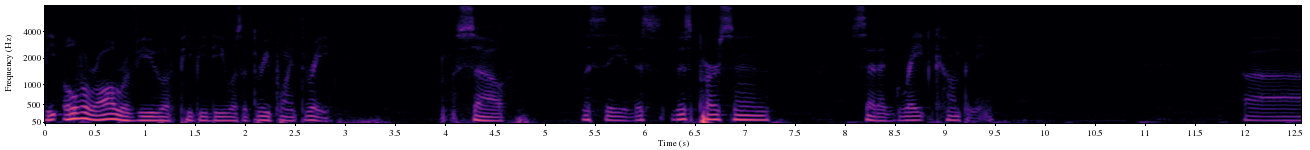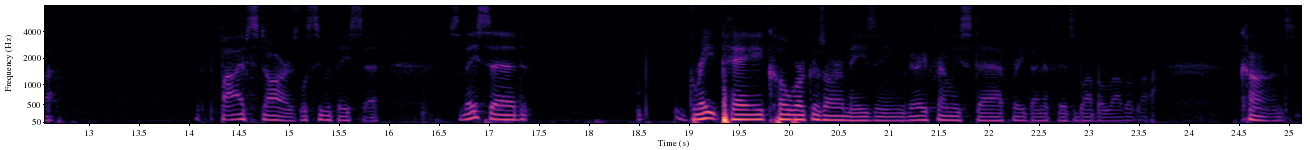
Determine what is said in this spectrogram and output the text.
The overall review of PPD was a 3.3. So, let's see. This this person said a great company. Uh, five stars. Let's see what they said. So they said great pay, coworkers are amazing, very friendly staff, great benefits, blah blah blah blah blah. Cons:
